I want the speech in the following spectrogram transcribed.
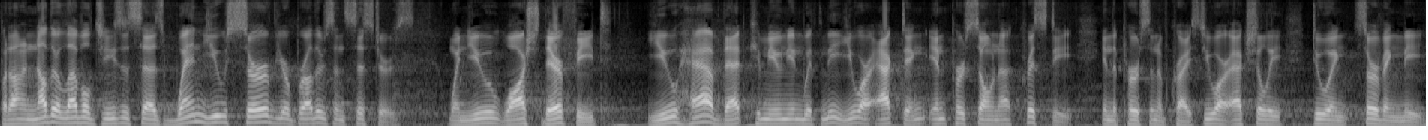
But on another level, Jesus says, when you serve your brothers and sisters, when you wash their feet, you have that communion with me. You are acting in persona Christi, in the person of Christ. You are actually doing, serving me.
